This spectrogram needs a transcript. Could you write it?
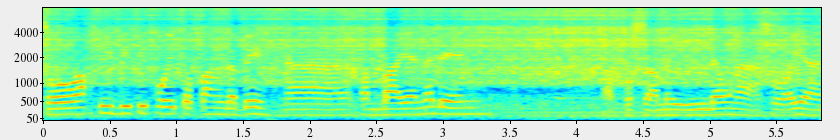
So activity po ito panggabi na tambayan na din. Tapos ah, may ilaw nga. So ayan.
